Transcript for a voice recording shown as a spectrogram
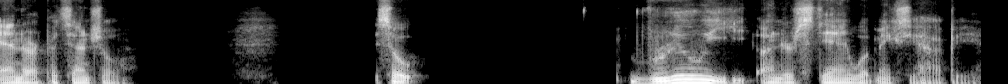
and our potential. So, really understand what makes you happy.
